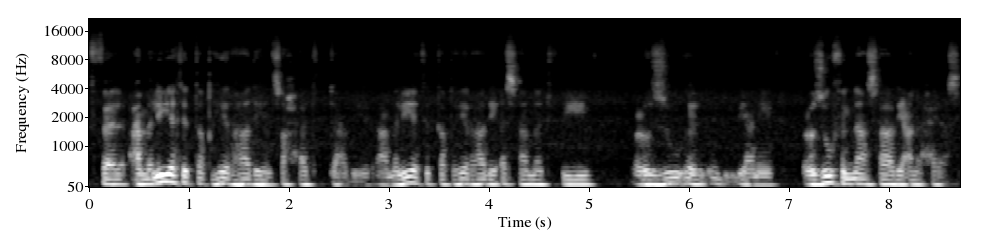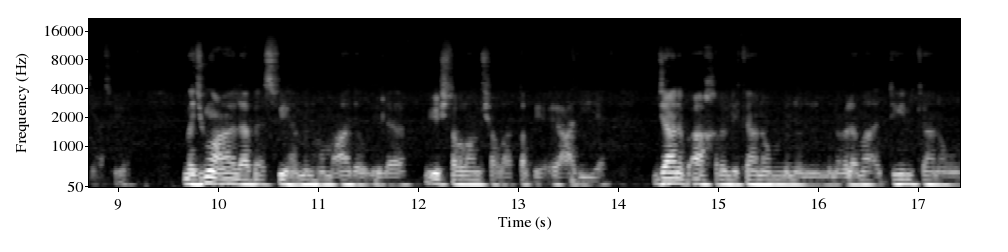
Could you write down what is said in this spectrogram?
فعملية التطهير هذه إن صح التعبير عملية التطهير هذه أسهمت في عزو يعني عزوف الناس هذه عن الحياة السياسية. مجموعة لا بأس فيها منهم عادوا إلى يشتغلون شغلات طبيعية عادية. جانب آخر اللي كانوا من من علماء الدين كانوا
